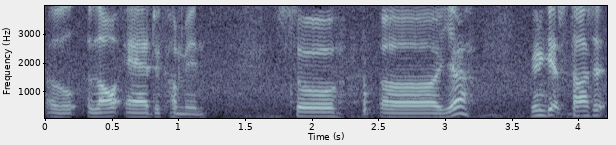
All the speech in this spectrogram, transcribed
al- allow air to come in. So uh, yeah, we're gonna get started.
